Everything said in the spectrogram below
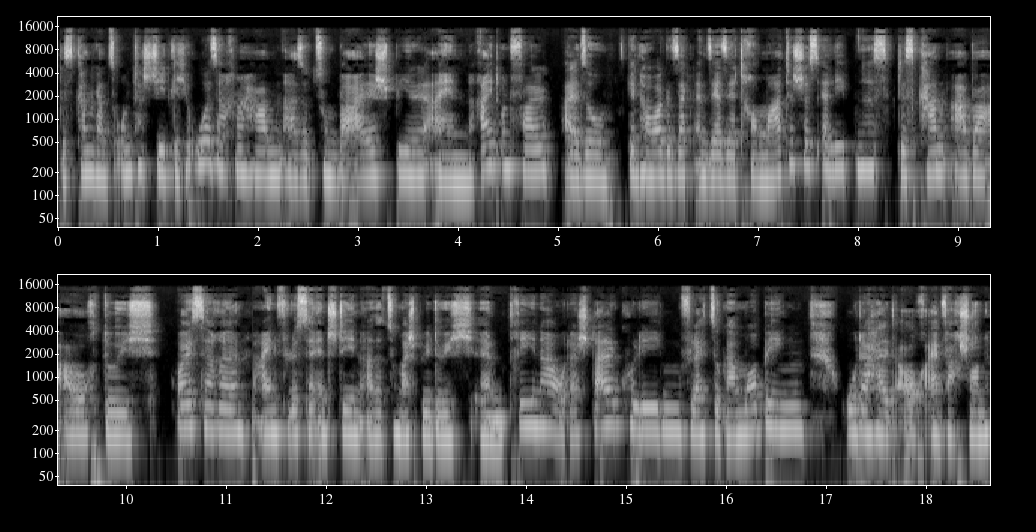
Das kann ganz unterschiedliche Ursachen haben, also zum Beispiel ein Reitunfall, also genauer gesagt ein sehr, sehr traumatisches Erlebnis. Das kann aber auch durch äußere Einflüsse entstehen, also zum Beispiel durch ähm, Trainer oder Stallkollegen, vielleicht sogar Mobbing oder halt auch einfach schon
